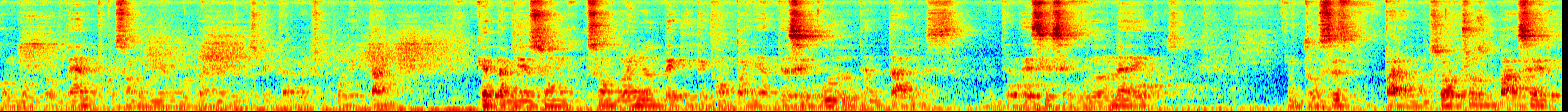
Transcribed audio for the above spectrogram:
con Doctor Dent, que son los mismos dueños del Hospital Metropolitano, que también son, son dueños de, de compañías de seguros dentales, ¿me entendés? Y seguros médicos. Entonces, para nosotros va a ser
